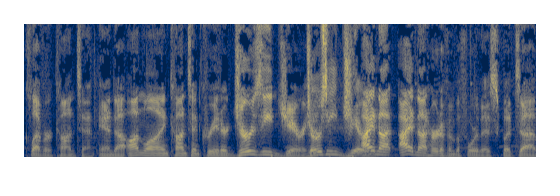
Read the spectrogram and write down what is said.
clever content. And uh, online content creator Jersey Jerry. Jersey Jerry. I had not I had not heard of him before this, but uh,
